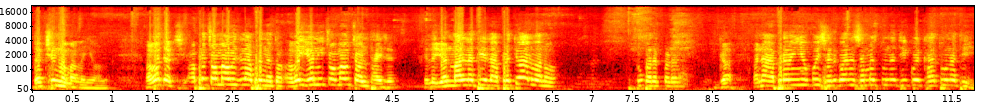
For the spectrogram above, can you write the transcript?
દક્ષિણનો માલ અહીંયા આવ્યો. હવે દક્ષિણ આપણે ચોમાવું એટલે આપણે નતો. હવે યોની ચોમાવું ચાલુ થાય છે. એટલે યોન માલ નથી, એટલે આપણે ત્યાં હાલવાનો? શું ફરક પડે? અને આપણે અહીંયા કોઈ સરગવાને સમજતું નથી, કોઈ ખાતું નથી.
